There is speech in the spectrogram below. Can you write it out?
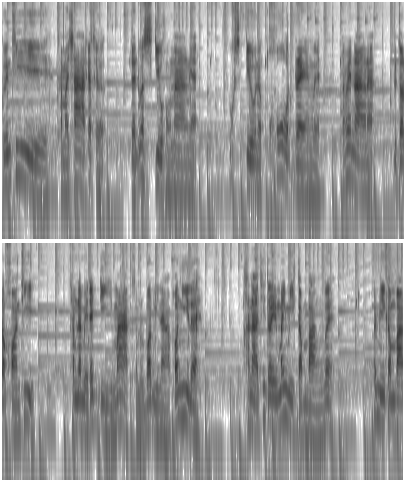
พื้นที่ธรรมชาติก็เถอะ แต่ด้วยสกิลของนางเนี่ย ทุกสกิลเนี่ยโคตรแรงเลยทำให้นางเนี่ยเป็นตัวละครที่ทำดาเมจได้ดีมากสำหรับบอสมีนา เพราะนี่เลย ขณะที่ตัวเองไม่มีกำบังเว้ยไม่มีกำบัง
